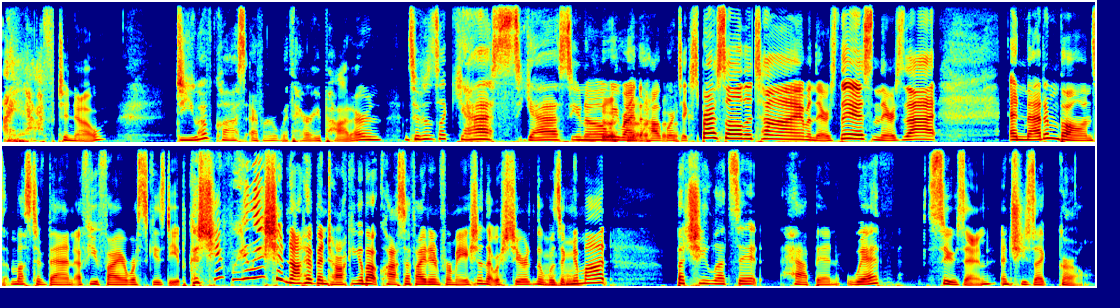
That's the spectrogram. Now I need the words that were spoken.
I have to know. Do you have class ever with Harry Potter? And, and Susan's like, Yes, yes. You know, we ride the Hogwarts Express all the time, and there's this and there's that. And Madame Bones must have been a few fire whiskeys deep because she really should not have been talking about classified information that was shared in the mm-hmm. Wizengamot, but she lets it happen with Susan. And she's like, Girl,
